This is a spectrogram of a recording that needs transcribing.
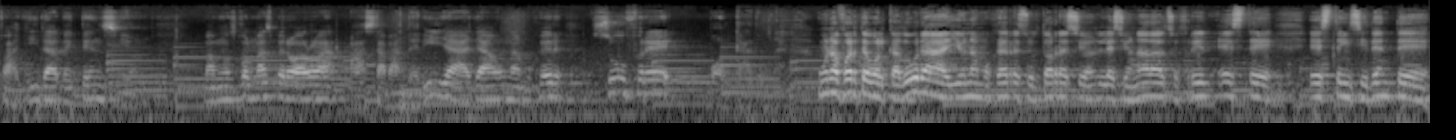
fallida detención. Vámonos con más, pero ahora hasta banderilla. Allá una mujer sufre volcadura. Una fuerte volcadura y una mujer resultó lesionada al sufrir este, este incidente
